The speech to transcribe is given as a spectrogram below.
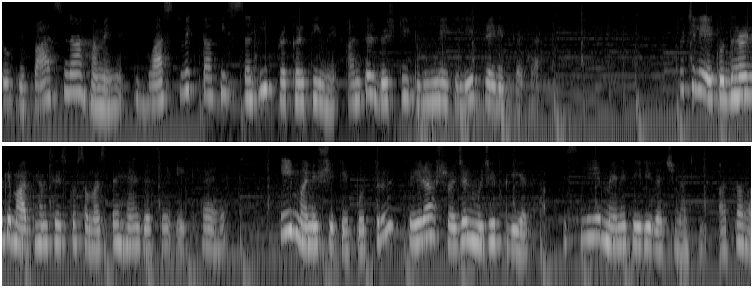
तो विपासना हमें वास्तविकता की सही प्रकृति में अंतर्दृष्टि ढूँढने के लिए प्रेरित करता है। तो चलिए एक उदाहरण के माध्यम से इसको समझते हैं। जैसे एक है, हे मनुष्य के पुत्र, तेरा सृजन मुझे प्रिय था, इसलिए मैंने तेरी रचना की। अतः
